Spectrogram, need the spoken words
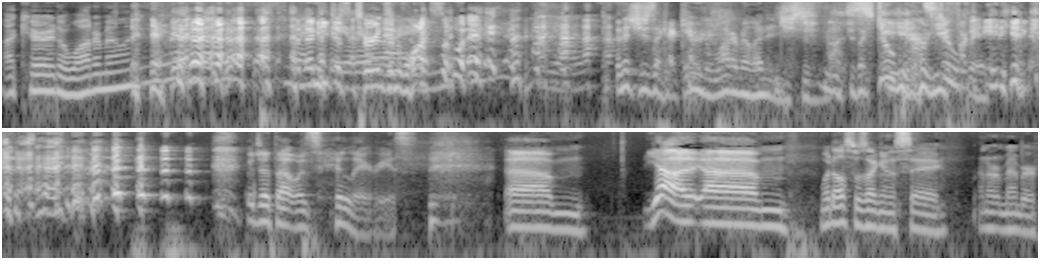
"I carried a watermelon." and then he just turns and walks away. Yes. and then she's like, "I carried a watermelon," and she's just She's like, stupid, "You stupid. fucking idiot!" Which I thought was hilarious. Um, yeah. Um, what else was I going to say? I don't remember.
